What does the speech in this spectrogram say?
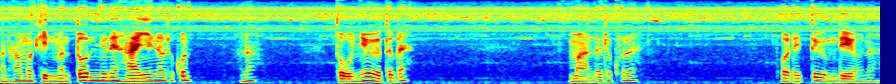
มันเข้ามากินมันต้นอยู่ในไหเนาะทุกคนนะโตเยอะเต็มได้มานเลยทุกคนนะพอได้ตื่มเดียวนะ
